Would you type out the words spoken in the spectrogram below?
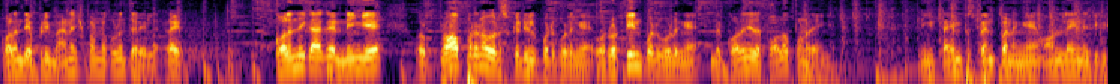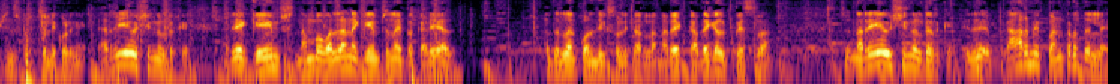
குழந்தை எப்படி மேனேஜ் பண்ணக்கூட தெரியல. ரைட் குழந்தைக்காக நீங்க ஒரு ப்ராப்பரான ஒரு ஸ்கெடியூல் போட்டு கொடுங்க. ஒரு ரொட்டீன் போட்டு கொடுங்க. இந்த குழந்தைய ஃபாலோ பண்ண வைங்க நீங்க டைம் ஸ்பெண்ட் பண்ணுங்க ஆன்லைன் எஜுகேஷன்ஸ் பத்தி சொல்லிக் கொடுங்க. நிறைய விஷயங்கள் இருக்கு. நிறைய கேம்ஸ் நம்ம வல்லான கேம்ஸ் எல்லாம் இப்ப கிடையாது. அதெல்லாம் குழந்தைக்கு சொல்லி தரலாம். நிறைய கதைகள் பேசலாம். ஸோ நிறைய விஷயங்கள் இருக்கு. இது யாருமே பண்றது இல்லை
